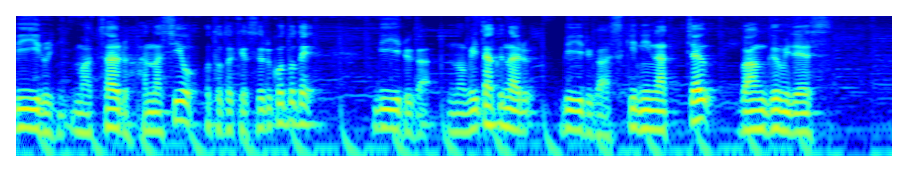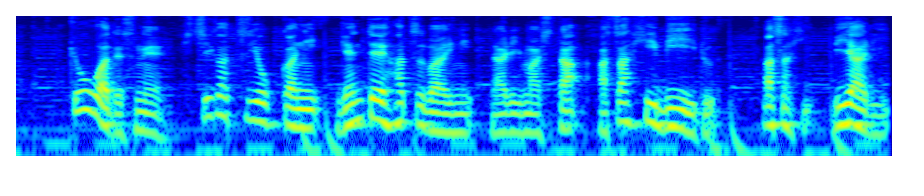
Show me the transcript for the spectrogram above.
ビールにまつわる話をお届けすることでビールが飲みたくなるビールが好きになっちゃう番組です。今日はですね7月4日に限定発売になりましたアサヒビールアサヒビアリー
